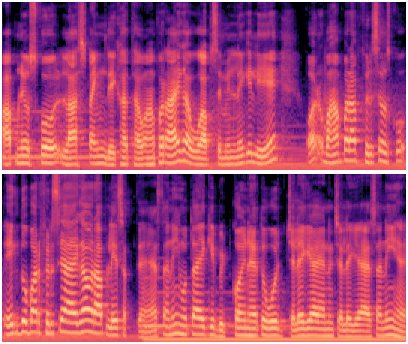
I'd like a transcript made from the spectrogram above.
आपने उसको लास्ट टाइम देखा था वहाँ पर आएगा वो आपसे मिलने के लिए और वहाँ पर आप फिर से उसको एक दो बार फिर से आएगा और आप ले सकते हैं। ऐसा नहीं होता है कि बिटकॉइन है तो वो चले गया या नहीं चले गया ऐसा नहीं है।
